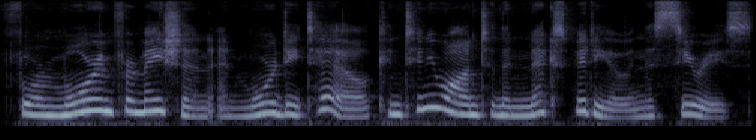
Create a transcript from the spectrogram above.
For more information and more detail, continue on to the next video in this series.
